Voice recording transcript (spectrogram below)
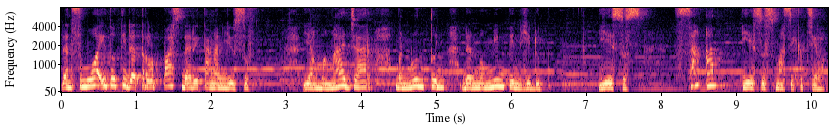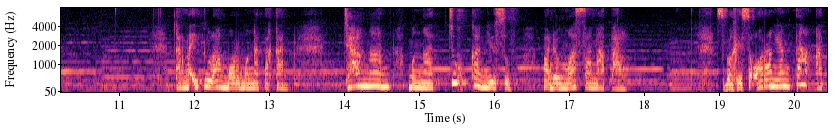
Dan semua itu tidak terlepas dari tangan Yusuf yang mengajar, menuntun, dan memimpin hidup Yesus saat Yesus masih kecil. Karena itulah Mor mengatakan, jangan mengacuhkan Yusuf pada masa Natal. Sebagai seorang yang taat,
